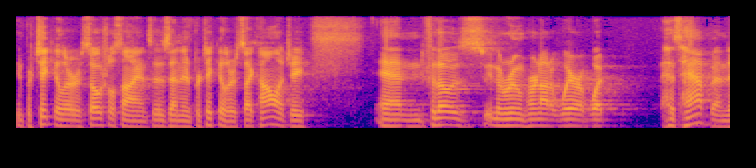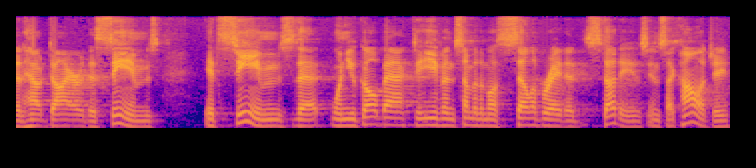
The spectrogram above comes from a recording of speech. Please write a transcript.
in particular social sciences and in particular psychology. And for those in the room who are not aware of what has happened and how dire this seems, it seems that when you go back to even some of the most celebrated studies in psychology,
